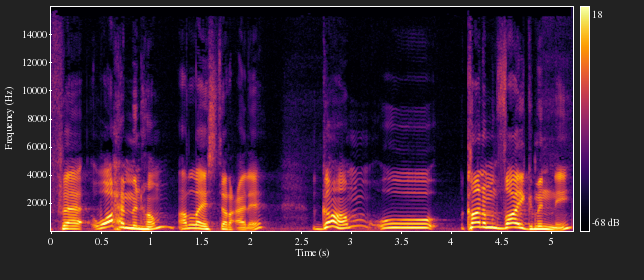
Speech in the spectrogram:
فواحد منهم الله يستر عليه قام وكان متضايق مني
